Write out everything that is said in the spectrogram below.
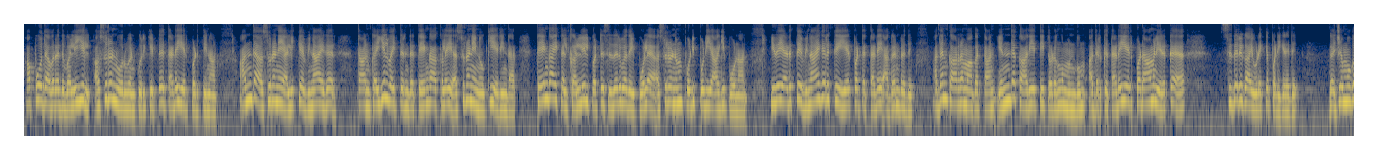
அப்போது அவரது வழியில் அசுரன் ஒருவன் குறுக்கிட்டு தடை ஏற்படுத்தினான். அந்த அசுரனை அழிக்க விநாயகர் தான் கையில் வைத்திருந்த தேங்காய்களை அசுரனை நோக்கி எறிந்தார். தேங்காய்கள் கல்லில் பட்டு சிதறுவதைப் போல அசுரனும் பொடி பொடியாகி போனான். இதையடுத்து விநாயகருக்கு ஏற்பட்ட தடை அகன்றது. அதன் காரணமாகத்தான் எந்த காரியத்தை தொடங்கும் முன்பும் அதற்கு தடை ஏற்படாமல் இருக்க சிதறுகாய் உடைக்கப்படுகிறது. கஜமுக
